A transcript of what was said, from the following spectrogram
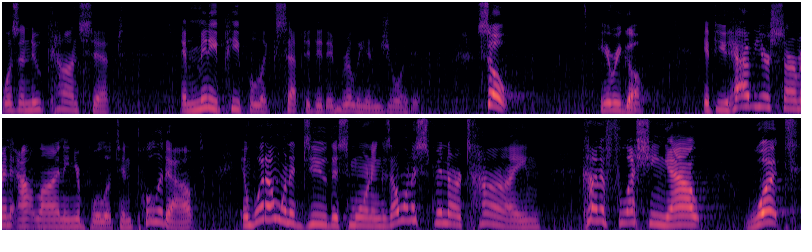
was a new concept, and many people accepted it and really enjoyed it. So, here we go. If you have your sermon outline in your bulletin, pull it out. And what I want to do this morning is I want to spend our time kind of fleshing out what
